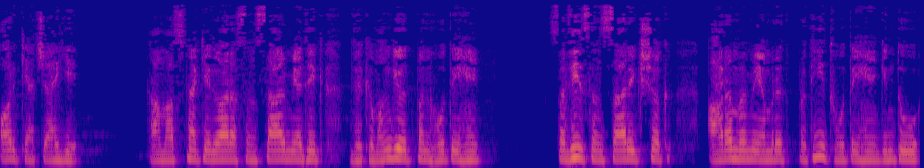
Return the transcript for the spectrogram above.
और क्या चाहिए? कामासना के द्वारा संसार में अधिक भिकमंगे उत्पन्न होते हैं। सभी संसारिक शक आरंभ में अमृत प्रतीत होते हैं, किंतु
